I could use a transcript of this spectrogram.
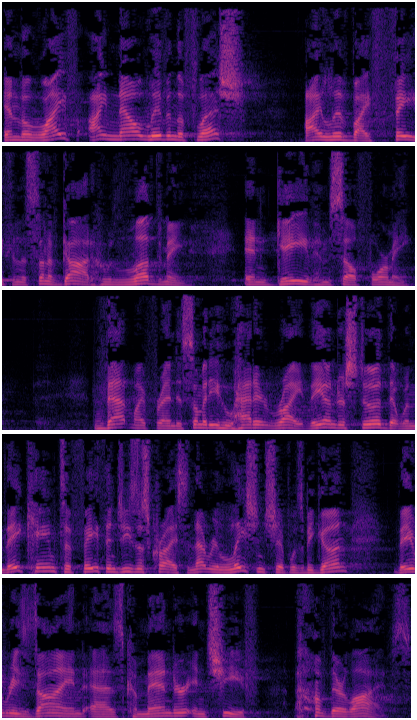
And the life I now live in the flesh, I live by faith in the Son of God who loved me and gave himself for me. That, my friend, is somebody who had it right. They understood that when they came to faith in Jesus Christ and that relationship was begun, they resigned as commander in chief of their lives.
